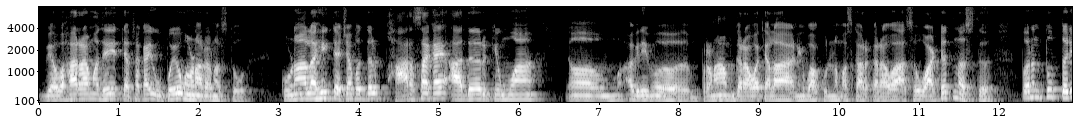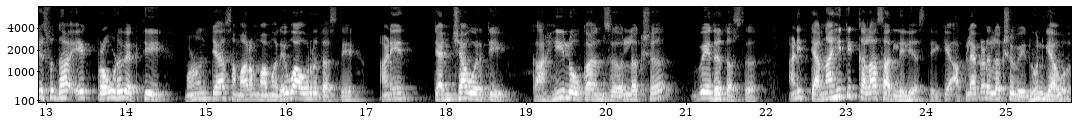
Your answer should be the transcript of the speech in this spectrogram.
व्यवहारामध्ये त्याचा काही उपयोग होणारा नसतो. कुणालाही त्याच्याबद्दल फारसा काय आदर किंवा अगदी प्रणाम करावा त्याला आणि वाकून नमस्कार करावा असं वाटत नसतं. परंतु तरीसुद्धा एक प्रौढ व्यक्ती म्हणून त्या समारंभामध्ये वावरत असते आणि त्यांच्यावरती काही लोकांचं लक्ष वेधत असतं. आणि त्यांनाही ती कला साधलेली असते की आपल्याकडं लक्ष वेधून घ्यावं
